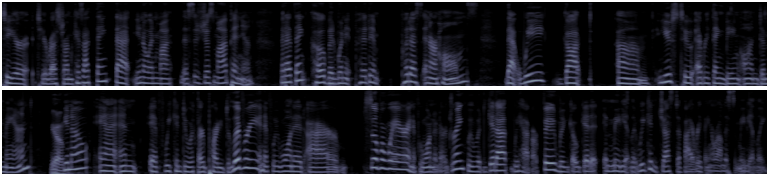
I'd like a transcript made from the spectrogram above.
to your to your restaurant because I think that you know in my this is just my opinion, but I think COVID when it put in, put us in our homes that we got um, used to everything being on demand, Yeah. you know, and, and if we could do a third party delivery and if we wanted our silverware and if we wanted our drink, we would get up, we have our food, we'd go get it immediately. We could justify everything around us immediately.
